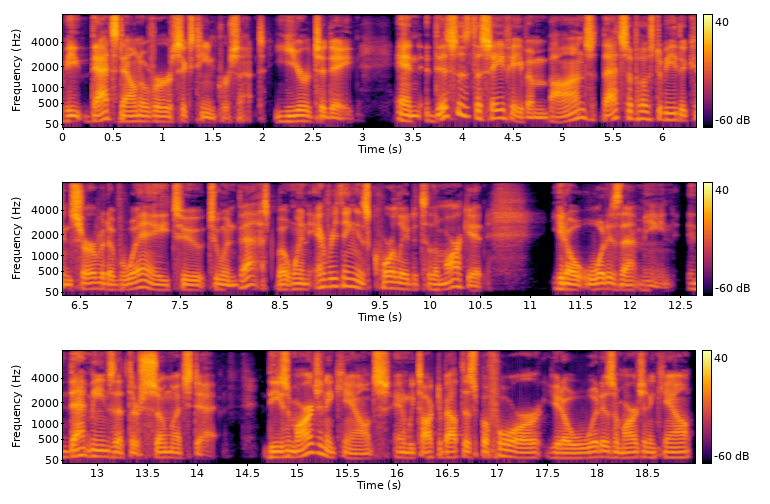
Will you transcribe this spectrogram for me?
I mean, that's down over 16% year to date. And this is the safe haven bonds. That's supposed to be the conservative way to to invest. But when everything is correlated to the market, you know, what does that mean? That means that there's so much debt. These margin accounts, and we talked about this before, you know, what is a margin account?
